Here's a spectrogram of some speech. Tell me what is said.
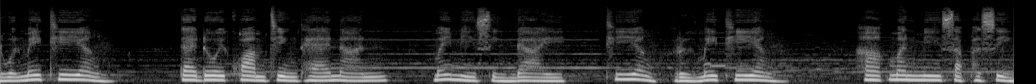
ล้วนไม่เที่ยง แต่โดยความจริงแท้นั้น ไม่มีสิ่งใด เที่ยงหรือไม่เที่ยง หากมันมีสรรพสิ่ง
